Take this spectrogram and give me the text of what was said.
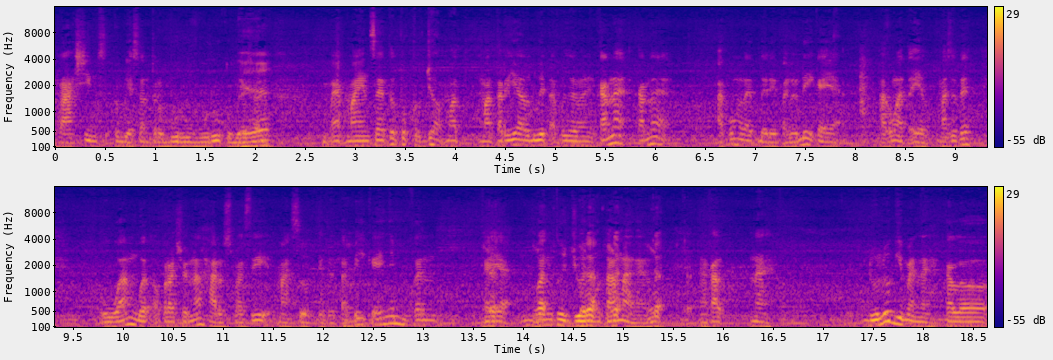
rushing kebiasaan terburu-buru kebiasaan ma- mindset itu tuh kerja mat- material duit apa segala karena karena aku ngeliat dari Pak Dodi kayak aku nggak tahu ya maksudnya uang buat operasional harus pasti masuk gitu. Tapi kayaknya bukan kayak bukan tujuan Enggak, utama enggak, kan. enggak. nah kal nah dulu gimana kalau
